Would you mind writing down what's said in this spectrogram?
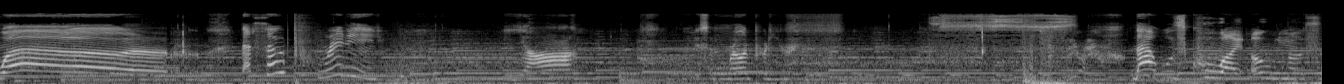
Whoa! That's so pretty. Yeah. Do some really pretty. That was cool. I almost.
